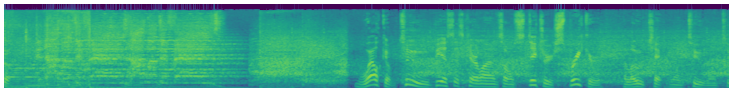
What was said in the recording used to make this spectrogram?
Welcome. Welcome to BSS Carolinas on Stitcher, Spreaker. Hello, check one, two, one, two.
